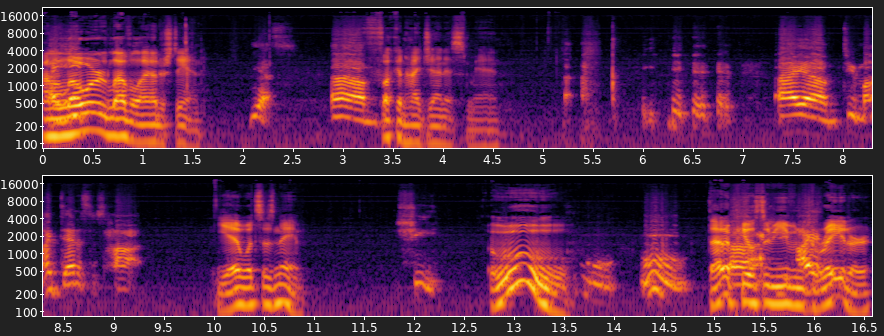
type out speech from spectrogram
On I a hate- lower level, I understand. Yes. Um, Fucking hygienist, man. I um, dude, my dentist is hot. Yeah, what's his name? She. Ooh, Ooh, ooh. that appeals Uh, to me even I- greater.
